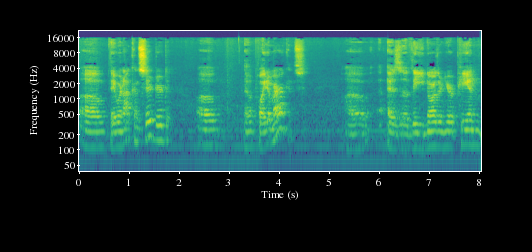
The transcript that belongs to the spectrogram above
they were not considered uh, white Americans. Uh, as uh, the Northern European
